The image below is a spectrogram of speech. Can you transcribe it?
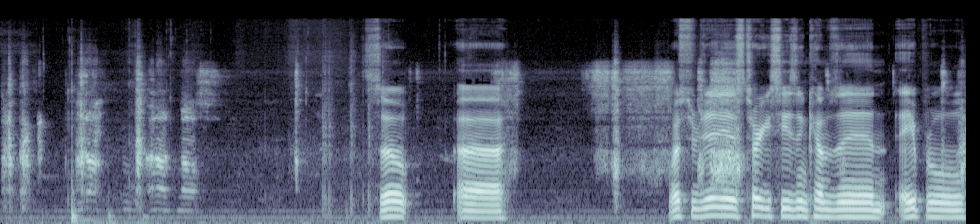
I don't I don't know. So, uh, West Virginia's turkey season comes in April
